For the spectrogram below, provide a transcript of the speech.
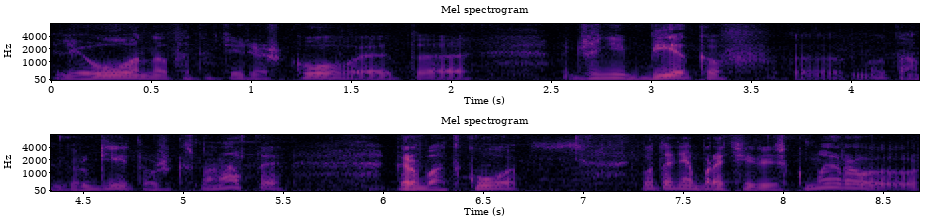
Леонов, это Терешкова, это Дженебеков, э, ну там другие тоже космонавты, Горбатко. Вот они обратились к мэру,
